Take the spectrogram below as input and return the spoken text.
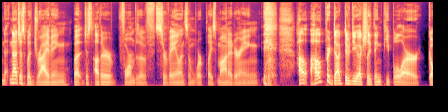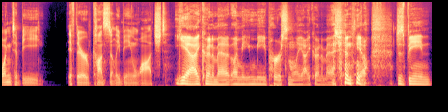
n- not just with driving, but just other forms of surveillance and workplace monitoring. how how productive do you actually think people are going to be if they're constantly being watched? Yeah, I couldn't imagine. I mean, me personally, I couldn't imagine, you know, just being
